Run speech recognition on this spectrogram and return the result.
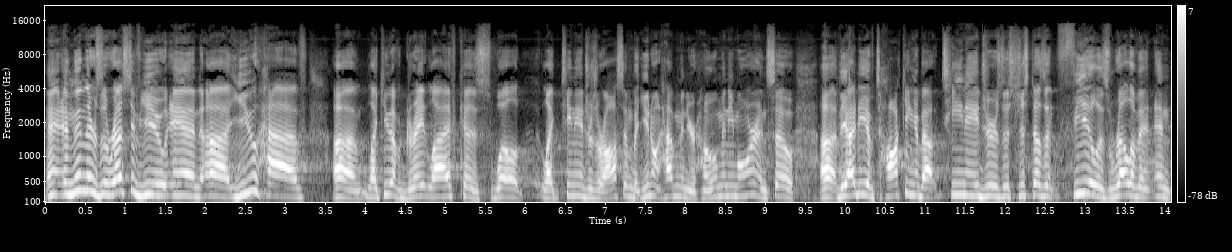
and, and, then there's the rest of you, and uh, you have, um, like, you have a great life because, well, like teenagers are awesome, but you don't have them in your home anymore. And so, uh, the idea of talking about teenagers, this just doesn't feel as relevant. And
